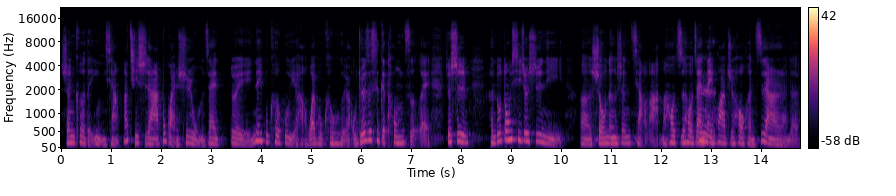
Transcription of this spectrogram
深刻的印象。那其实啊，不管是我们在对内部客户也好，外部客户也好，我觉得这是个通则。诶就是很多东西就是你呃熟能生巧啦，然后之后在内化之后，很自然而然的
